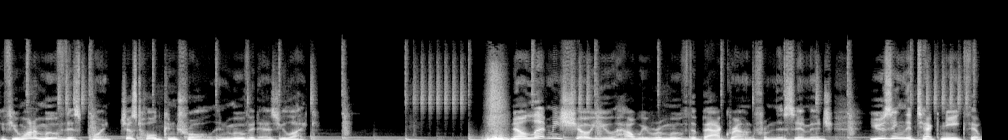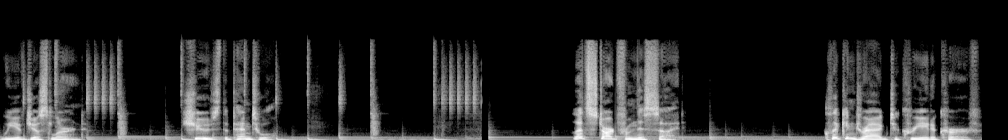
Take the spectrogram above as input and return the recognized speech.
If you want to move this point, just hold Control and move it as you like. Now let me show you how we remove the background from this image using the technique that we have just learned. Choose the pen tool. Let's start from this side. Click and drag to create a curve.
